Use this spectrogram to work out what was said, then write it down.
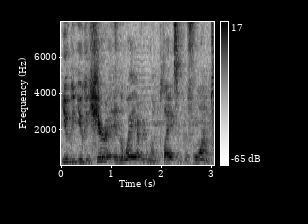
You, you can hear it in the way everyone plays and performs.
